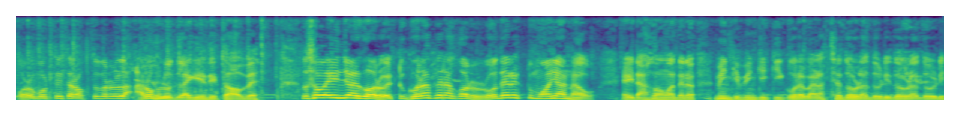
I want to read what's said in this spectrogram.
পরবর্তীতে রক্ত বেরোলে আরও হলুদ লাগিয়ে দিতে হবে। তো সবাই এনজয় করো, একটু ঘোরাফেরা করো, রোদের একটু মজা নাও। এই দেখো আমাদের মিঙ্কি পিঙ্কি কি করে বেড়াচ্ছে, দৌড়াদৌড়ি দৌড়াদৌড়ি।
